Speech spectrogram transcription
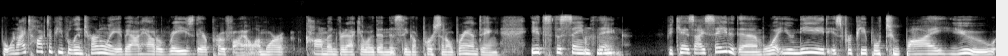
But when I talk to people internally about how to raise their profile, a more common vernacular than this thing of personal branding, it's the same mm-hmm. thing. Because I say to them, what you need is for people to buy you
